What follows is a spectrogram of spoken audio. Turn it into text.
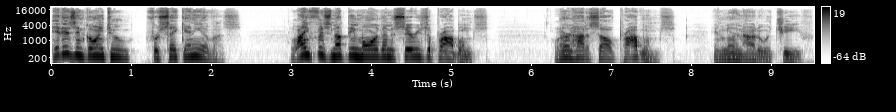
It isn't going to forsake any of us. Life is nothing more than a series of problems. Learn how to solve problems and learn how to achieve.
